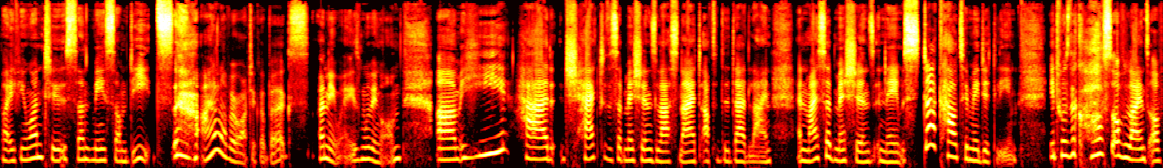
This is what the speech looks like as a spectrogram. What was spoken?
But if you want to, send me some deets. I love erotica books. Anyways, moving on. Um, he had checked the submissions last night after the deadline, and my submissions name stuck out immediately. It was the course of lines of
